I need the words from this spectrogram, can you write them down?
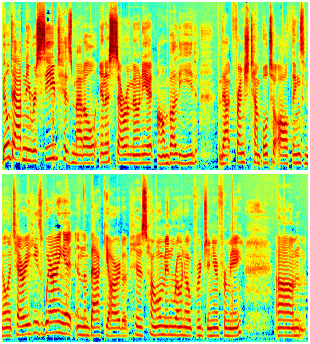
Bill Dabney received his medal in a ceremony at Invalides, that French temple to all things military. He's wearing it in the backyard of his home in Roanoke, Virginia, for me. Um,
